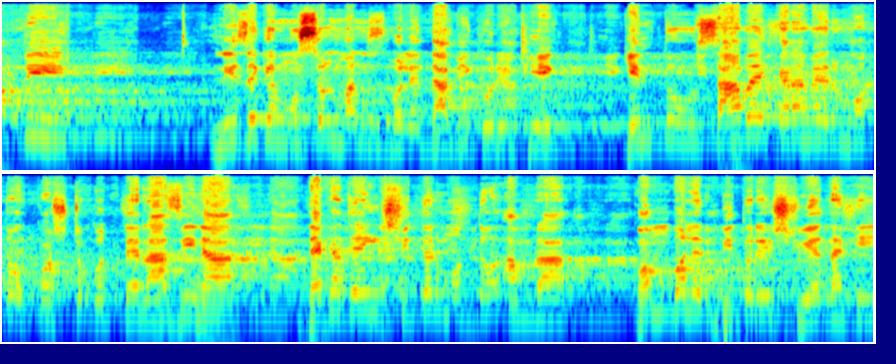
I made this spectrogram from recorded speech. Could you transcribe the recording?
আপনি নিজেকে মুসলমান বলে দাবি করি ঠিক, কিন্তু সাহাবাই কেরামের মতো কষ্ট করতে রাজি না। দেখা যায় শীতের মধ্যেও আমরা কম্বলের ভিতরে শুয়ে থাকি,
